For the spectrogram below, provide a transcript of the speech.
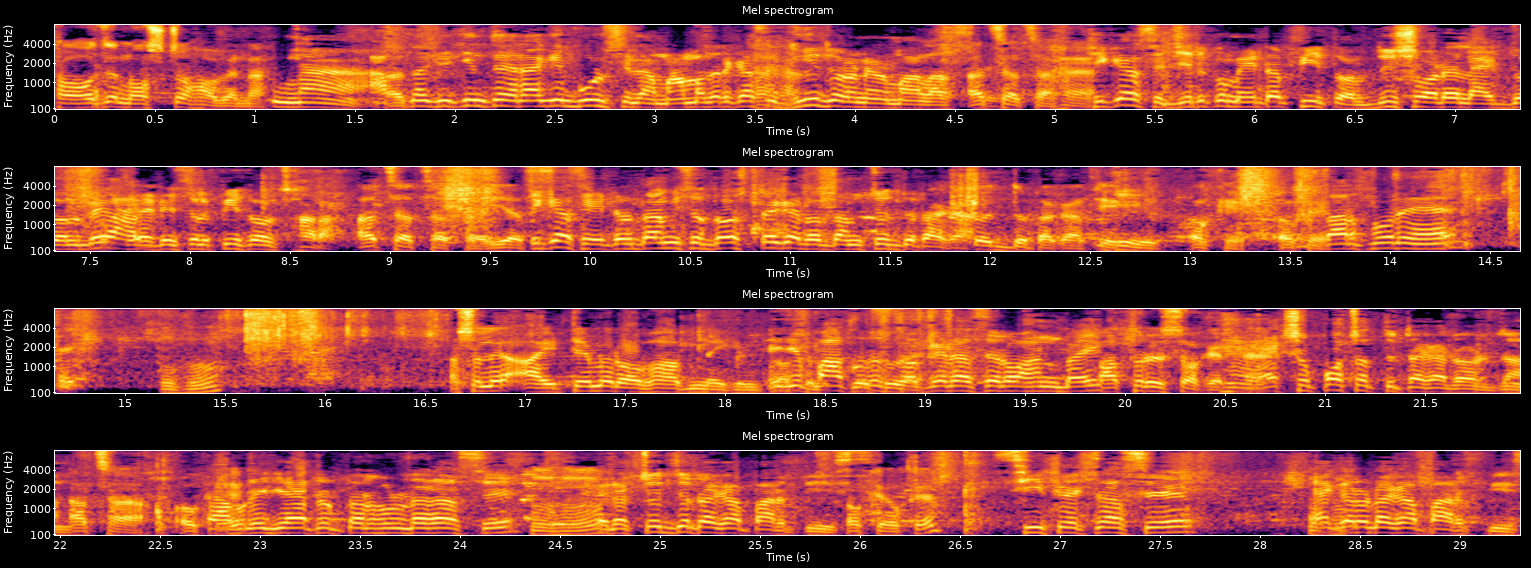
সহজে নষ্ট হবে না। না আপনাকে কিন্তু এর আগে বলছিলাম আমাদের কাছে দুই ধরনের মাল আছে। আচ্ছা, আচ্ছা, হ্যাঁ। ঠিক আছে যেরকম এটা পিতল দুইশো ওয়াটের লাইট জ্বলবে আর এটা ছিল পিতল ছাড়া। আচ্ছা আচ্ছা আচ্ছা ঠিক আছে এটার দাম হচ্ছে দশ টাকা এটার দাম চোদ্দ টাকা। চোদ্দ টাকা ঠিক। ওকে ওকে তারপরে আসলে আইটেমের অভাব নেই কিন্তু এই যে পাথরের সকেট আছে রোহান ভাই। পাথরের সকেট হ্যাঁ একশো পঁচাত্তর টাকা ডর্জন আচ্ছা ওকে তারপরে যে অ্যাডাপ্টার হোল্ডার আছে এটা চোদ্দ টাকা পার পিস ওকে ওকে সিফেক্স আছে এগারো টাকা পার পিস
